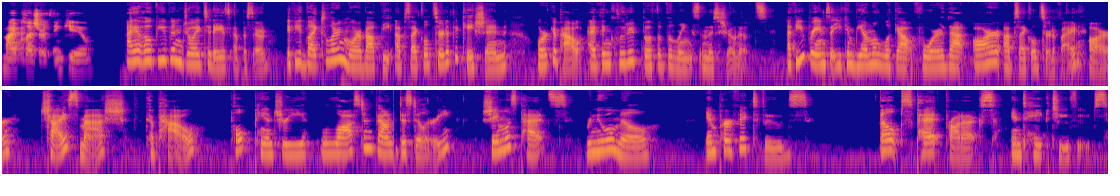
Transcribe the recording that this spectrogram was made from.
My pleasure. Thank you. I hope you've enjoyed today's episode. If you'd like to learn more about the upcycled certification or CaPao, I've included both of the links in the show notes. A few brands that you can be on the lookout for that are upcycled certified are Chai Smash, CaPao, Pulp Pantry, Lost and Found Distillery, Shameless Pets, Renewal Mill, Imperfect Foods, Phelps Pet Products, and Take Two Foods.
